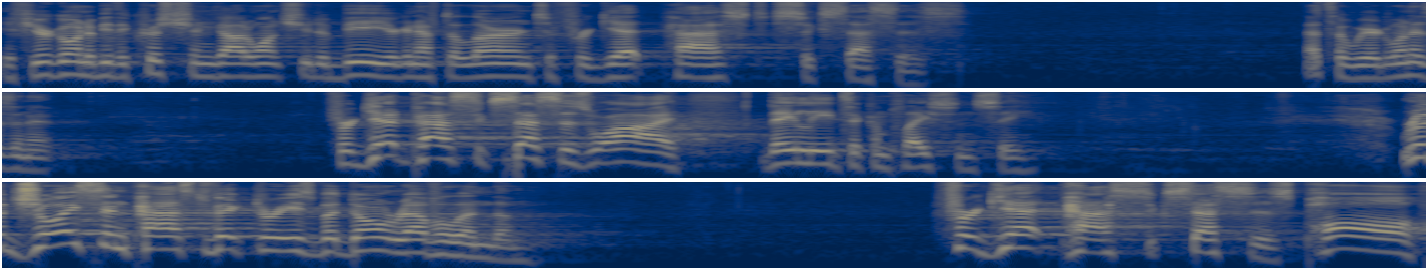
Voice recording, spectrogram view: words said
if you're going to be the Christian God wants you to be, you're going to have to learn to forget past successes. That's a weird one, isn't it? Forget past successes. Why? They lead to complacency. Rejoice in past victories, but don't revel in them. Forget past successes. Paul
